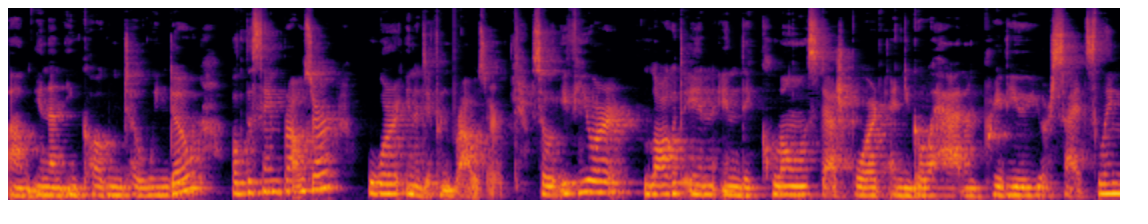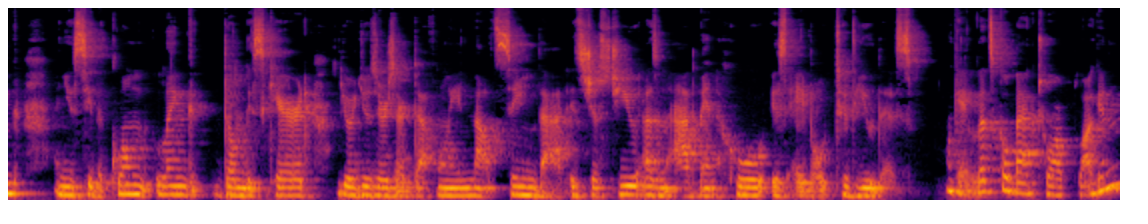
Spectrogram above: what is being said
um, in an incognito window of the same browser or in a different browser. So if you're logged in in the clones dashboard and you go ahead and preview your site's link and you see the clone link, don't be scared. Your users are definitely not seeing that. It's just you as an admin who is able to view this. Okay, let's go back to our plugin,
